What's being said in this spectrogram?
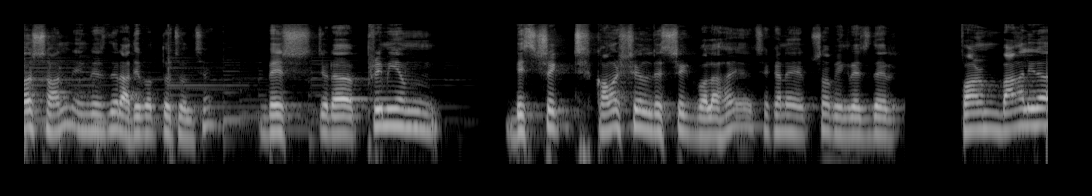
দশ সন ইংরেজদের আধিপত্য চলছে। বেশ যেটা প্রিমিয়াম ডিস্ট্রিক্ট কমার্শিয়াল ডিস্ট্রিক্ট বলা হয়, সেখানে সব ইংরেজদের ফার্ম বাঙালিরা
